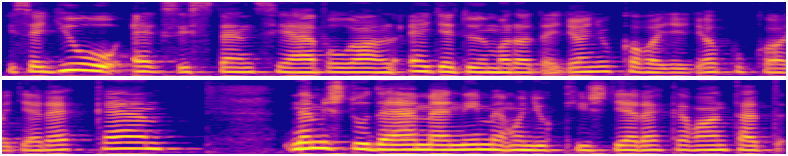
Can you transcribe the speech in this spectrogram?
hisz egy jó egzisztenciával egyedül marad egy anyuka vagy egy apuka a gyerekkel, nem is tud elmenni, mert mondjuk kisgyereke van, tehát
